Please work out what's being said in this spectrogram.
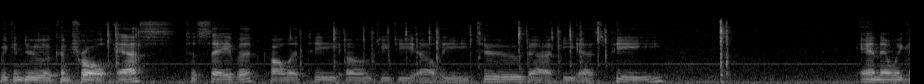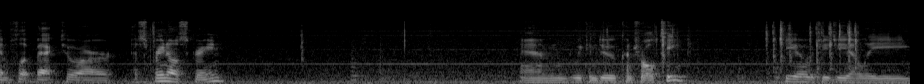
We can do a control S to save it, call it T-O-G-G-L-E two dot ESP. And then we can flip back to our Espruino screen. And we can do Control T, T-O-G-G-L-E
